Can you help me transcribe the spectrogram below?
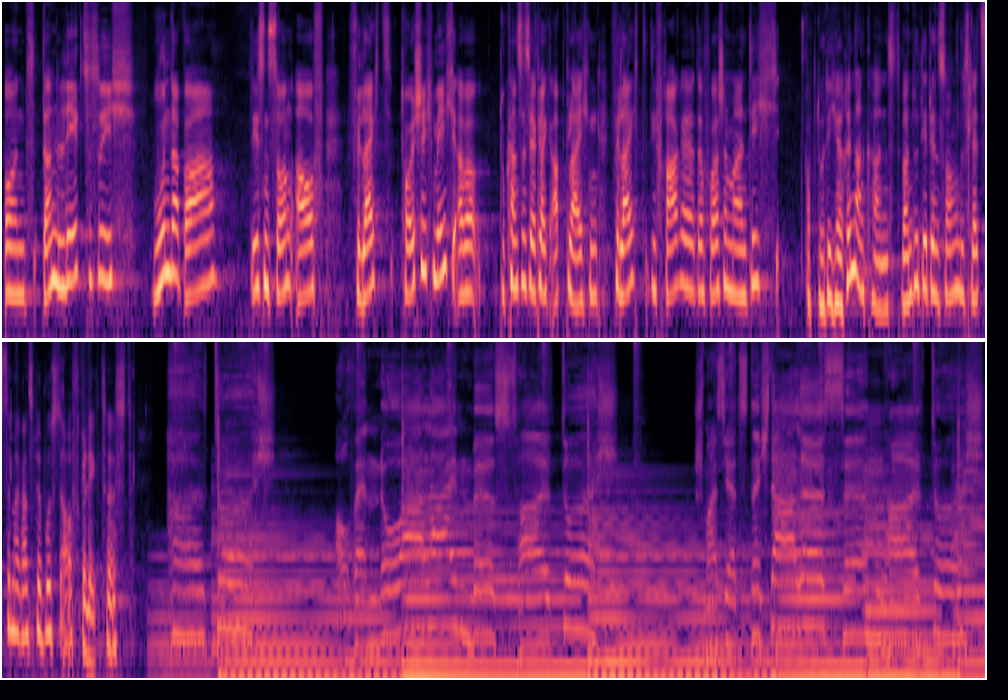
Und dann legt sie sich wunderbar diesen Song auf. Vielleicht täusche ich mich, aber du kannst es ja gleich abgleichen. Vielleicht die Frage davor schon mal an dich ob du dich erinnern kannst, wann du dir den Song das letzte Mal ganz bewusst aufgelegt hast. Halt durch, auch wenn du allein bist, halt durch. Schmeiß jetzt nicht alles hin, halt durch.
